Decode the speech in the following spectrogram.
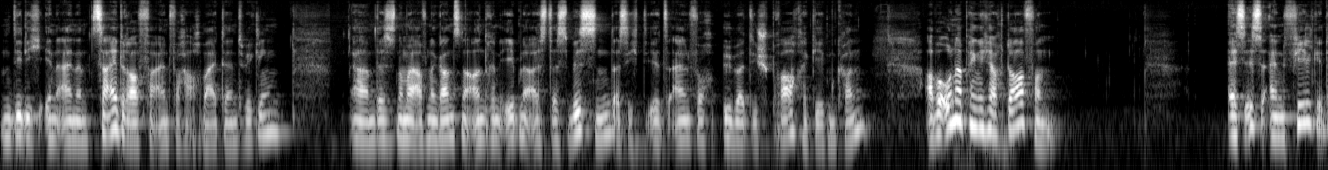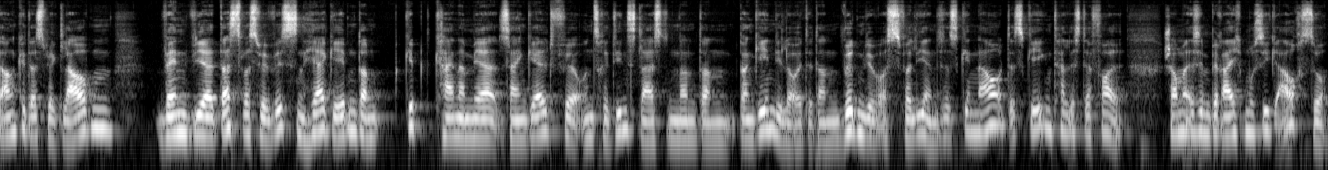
und die dich in einem Zeitraffer einfach auch weiterentwickeln. Ähm, das ist nochmal auf einer ganz anderen Ebene als das Wissen, das ich jetzt einfach über die Sprache geben kann. Aber unabhängig auch davon, es ist ein Fehlgedanke, dass wir glauben, wenn wir das, was wir wissen, hergeben, dann gibt keiner mehr sein Geld für unsere Dienstleistung, dann, dann, dann gehen die Leute, dann würden wir was verlieren. Das ist genau das Gegenteil ist der Fall. Schau mal, ist im Bereich Musik auch so.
